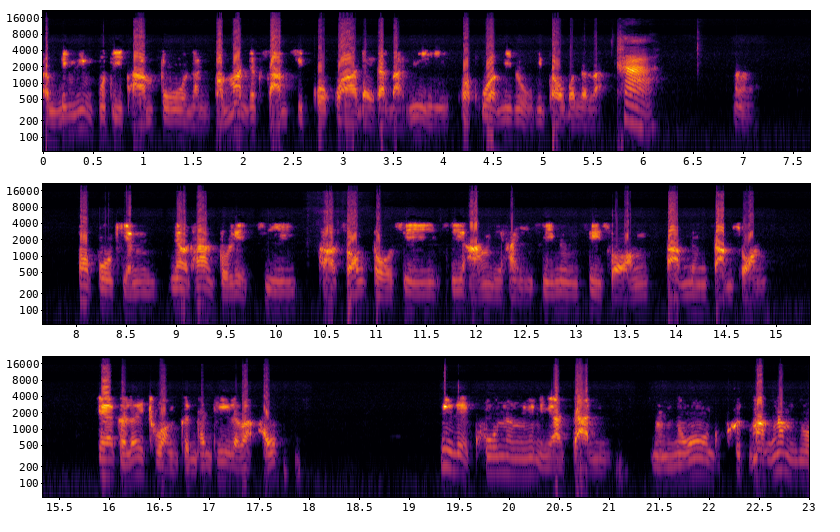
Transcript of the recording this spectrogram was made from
อันไม่ยิ่งผู้ที่ถามปูนั่นประมาณจักสามสิบกว่าๆได้กันแบบนี้ครอบครัวมีลูกมีเต่าบนละละค่ะอ่า พ่อปูเขียนแนวทางตัวเลขที่อ่าสองตัวสี่สี่หางนี่ให้สี่หนึ่งสี่สองสามหนึ่งสามสองแกก็เลยถ่วงขึ้นทันทีเลยว่าเอานี่เลขคู่หนึ่งอยู่นี่อาจารย์หนูคึดมักน้ำอยู่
